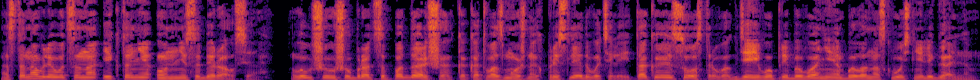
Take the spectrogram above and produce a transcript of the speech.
Останавливаться на Иктоне он не собирался. Лучше уж убраться подальше, как от возможных преследователей, так и с острова, где его пребывание было насквозь нелегальным.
